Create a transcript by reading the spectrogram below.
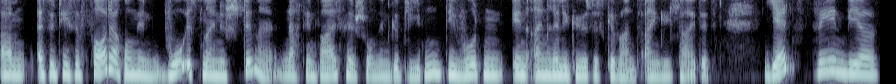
Ähm, also diese Forderungen, wo ist meine Stimme nach den Wahlfälschungen geblieben, die wurden in ein religiöses Gewand eingekleidet. Jetzt sehen wir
